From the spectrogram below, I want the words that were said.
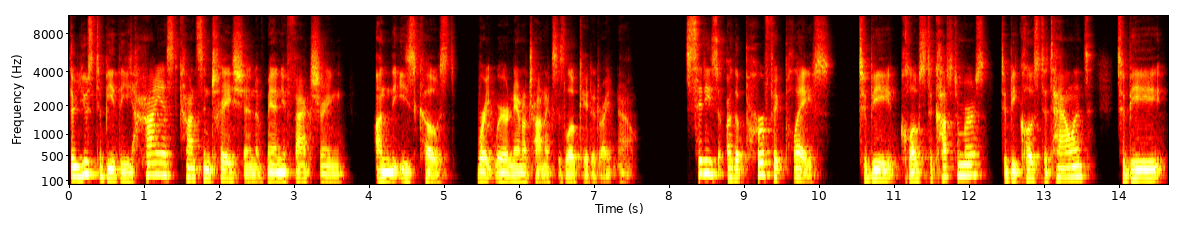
There used to be the highest concentration of manufacturing on the East Coast, right where Nanotronics is located right now. Cities are the perfect place to be close to customers, to be close to talent, to be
